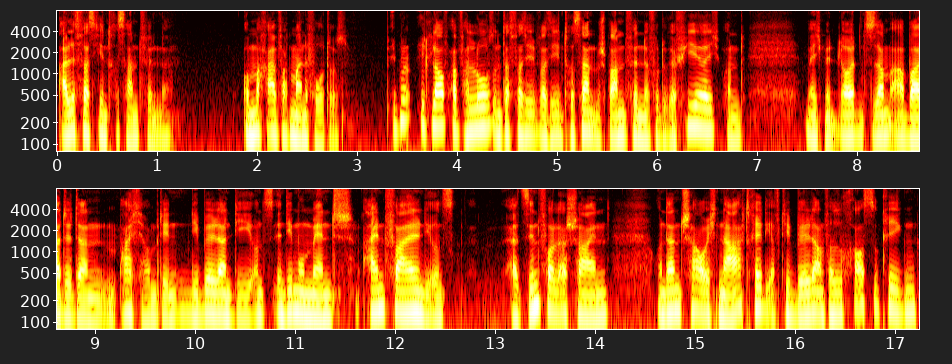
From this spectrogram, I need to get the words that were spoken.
alles, was ich interessant finde. Und mache einfach meine Fotos. Ich, ich laufe einfach los und das, was ich, was ich interessant und spannend finde, fotografiere ich. Und wenn ich mit Leuten zusammenarbeite, dann mache ich auch mit den die Bildern, die uns in dem Moment einfallen, die uns als sinnvoll erscheinen. Und dann schaue ich nachträglich auf die Bilder und versuche rauszukriegen,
